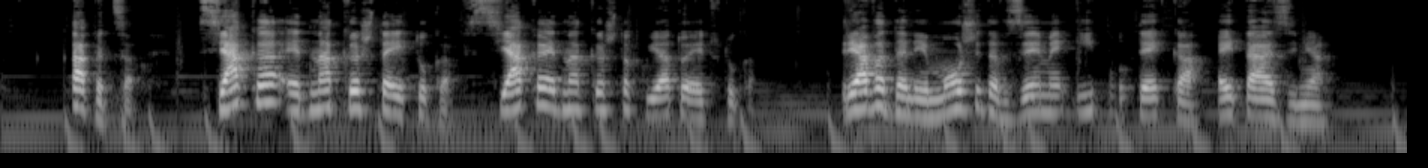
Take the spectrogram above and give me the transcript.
Тапят са. Всяка една къща е тук. Всяка една къща, която е ето тук. Трябва да не може да вземе ипотека. Ей тази земя.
